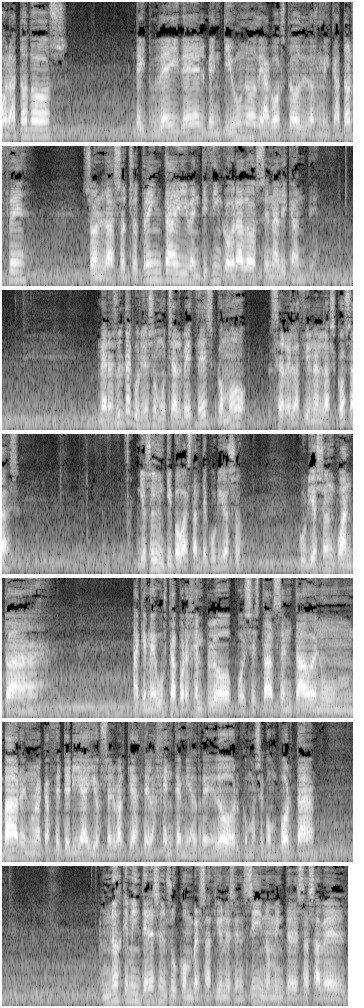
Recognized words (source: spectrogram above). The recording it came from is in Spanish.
Hola a todos. Day to day del 21 de agosto de 2014. Son las 8.30 y 25 grados en Alicante. Me resulta curioso muchas veces cómo se relacionan las cosas. Yo soy un tipo bastante curioso. Curioso en cuanto a, a que me gusta, por ejemplo, pues estar sentado en un bar, en una cafetería y observar qué hace la gente a mi alrededor, cómo se comporta no es que me interesen sus conversaciones en sí, no me interesa saber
